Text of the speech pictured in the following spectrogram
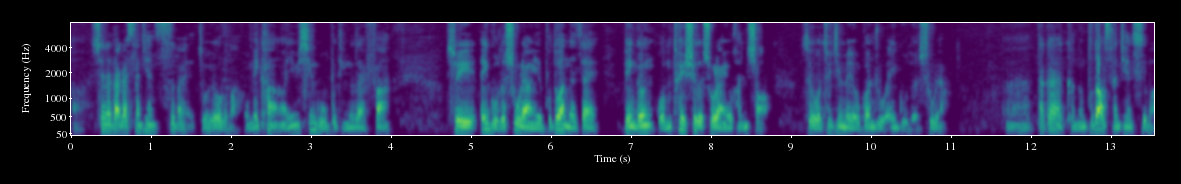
啊，现在大概三千四百左右了吧？我没看啊，因为新股不停的在发，所以 A 股的数量也不断的在变更。我们退市的数量又很少，所以我最近没有关注 A 股的数量。呃，大概可能不到三千四吧，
